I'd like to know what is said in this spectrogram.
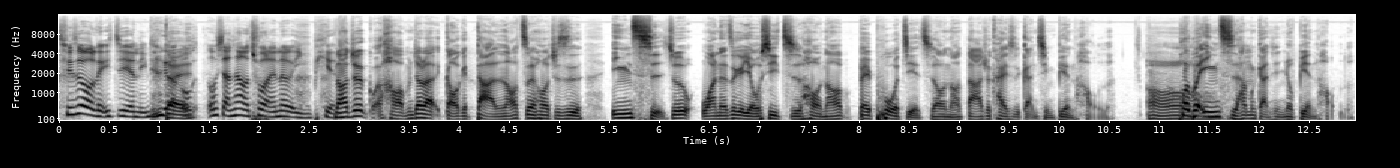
其实我理解你那个，我我想象的出来那个影片。然后就好，我们就来搞一个大的，然后最后就是因此就是玩了这个游戏之后，然后被破解之后，然后大家就开始感情变好了。哦、oh.，会不会因此他们感情就变好了？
